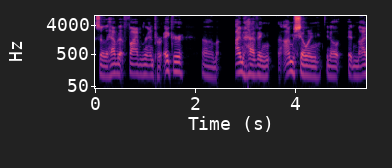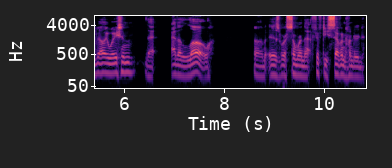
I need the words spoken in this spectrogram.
So they have it at five grand per acre. Um, I'm having, I'm showing, you know, in my valuation that at a low, um, is worth somewhere in that 5,700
